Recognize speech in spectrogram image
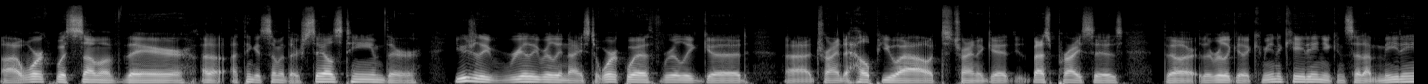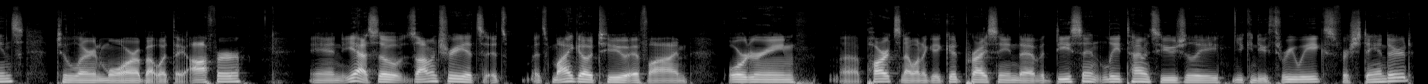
I uh, worked with some of their uh, I think it's some of their sales team. They're usually really really nice to work with, really good, uh, trying to help you out, trying to get the best prices. They're, they're really good at communicating. You can set up meetings to learn more about what they offer. And yeah, so Xometry, it's it's it's my go-to if I'm ordering uh, parts and I want to get good pricing. They have a decent lead time. It's usually you can do three weeks for standard,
